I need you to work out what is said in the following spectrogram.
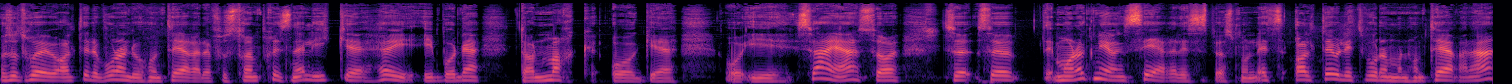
Og så tror jeg jo alltid det hvordan du håndterer det, for strømprisen er like høy i både Danmark og, eh, og i Sverige. Så, så, så det må nok nyansere disse spørsmålene. Alt er jo litt hvordan man håndterer det.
